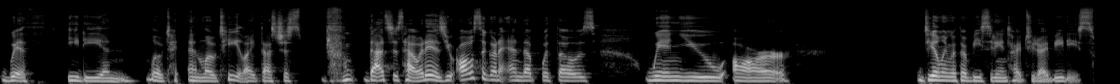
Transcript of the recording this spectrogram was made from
with ED and low t- and low T. Like that's just that's just how it is. You're also going to end up with those when you are dealing with obesity and type 2 diabetes.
